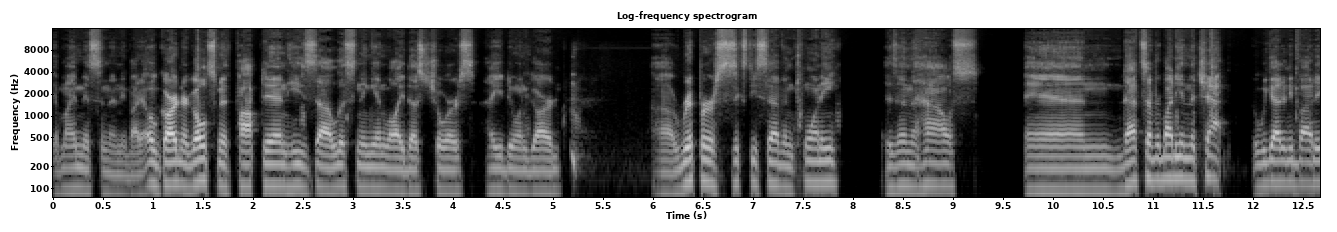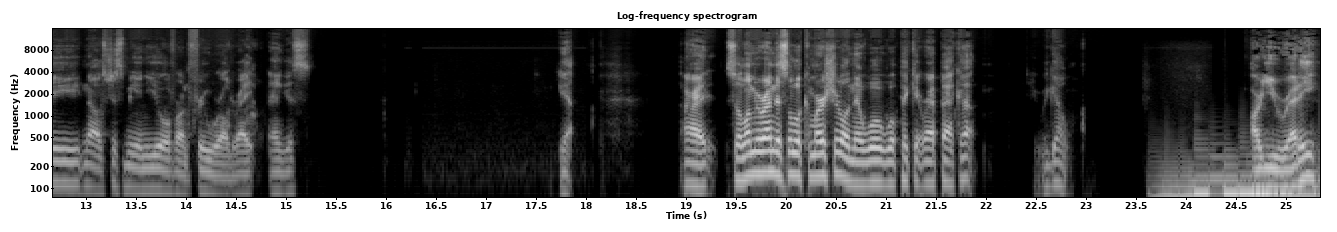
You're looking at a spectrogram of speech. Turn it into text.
am I missing anybody? Oh, Gardner Goldsmith popped in. He's uh, listening in while he does chores. How you doing, Guard? Uh, Ripper sixty seven twenty is in the house, and that's everybody in the chat. We got anybody? No, it's just me and you over on Free World, right, Angus? Yeah. All right. So let me run this little commercial, and then we'll we'll pick it right back up. Here we go. Are you ready?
